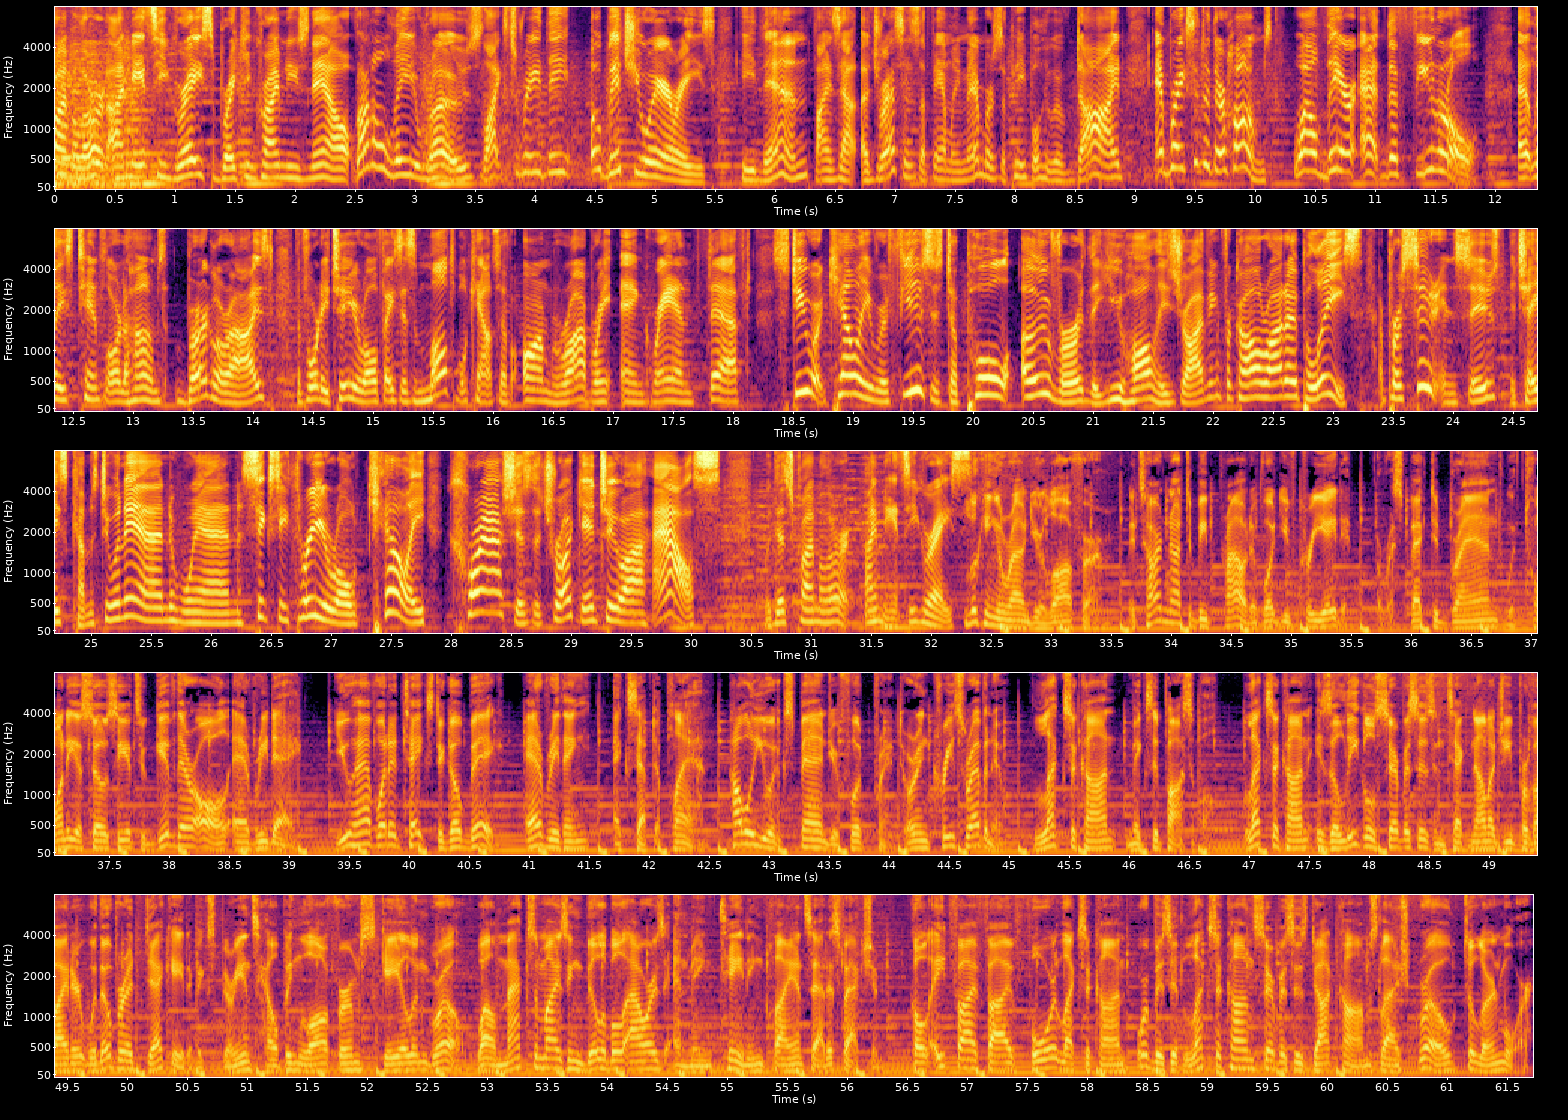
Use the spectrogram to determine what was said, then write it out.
Crime Alert, I'm Nancy Grace. Breaking crime news now. Ronald Lee Rose likes to read the obituaries. He then finds out addresses of family members of people who have died and breaks into their homes while they're at the funeral. At least 10 Florida homes burglarized. The 42 year old faces multiple counts of armed robbery and grand theft. Stuart Kelly refuses to pull over the U Haul he's driving for Colorado police. A pursuit ensues. The chase comes to an end when 63 year old Kelly crashes the truck into a house. With this crime alert, I'm Nancy Grace. Looking around your law firm, it's hard not to be proud of what you've created a respected brand with 20 associates who give their all every day. You have what it takes to go big. Everything except a plan. How will you expand your footprint or increase revenue? Lexicon makes it possible. Lexicon is a legal services and technology provider with over a decade of experience helping law firms scale and grow while maximizing billable hours and maintaining client satisfaction. Call 855-4-LEXICON or visit lexiconservices.com/grow to learn more.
